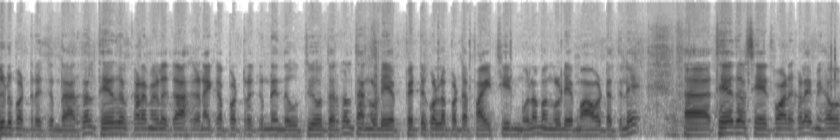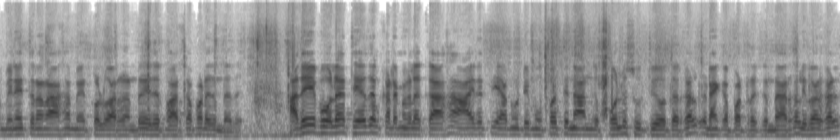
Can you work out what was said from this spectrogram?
ஈடுபட்டிருக்கின்றார்கள். தேர்தல் கடமைகளுக்காக இணைக்கப்பட்டிருக்கின்ற இந்த உத்தியோகத்தர்கள் தங்களுடைய பெற்றுக்கொள்ளப்பட்ட பயிற்சியின் மூலம் எங்களுடைய மாவட்டத்திலே தேர்தல் செயற்பாடுகளை மிகவும் வினைத்திறனாக மேற்கொள்வார்கள் என்று எதிர்பார்க்கப்படுகின்றது. அதே போல தேர்தல் கடமைகளுக்காக ஆயிரத்தி அறுநூற்றி முப்பத்தி நான்கு பொலிஸ் உத்தியோகத்தர்கள் இணைக்கப்பட்டிருக்கின்றார்கள். இவர்கள்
